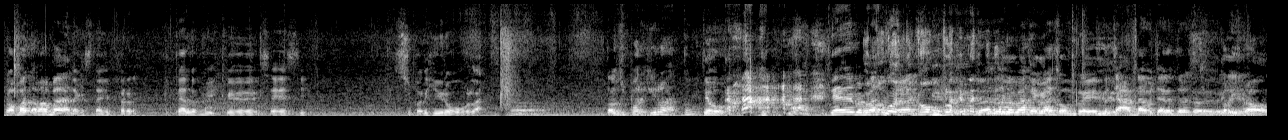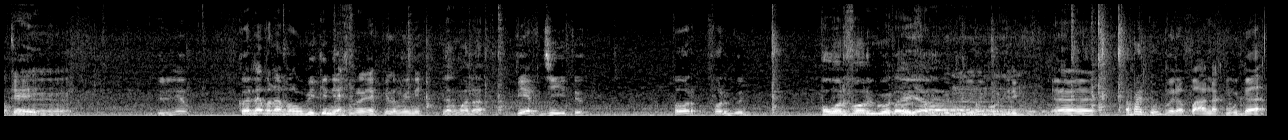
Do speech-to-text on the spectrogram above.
Ngobat apa ban Yang sniper. Kita lebih ke saya sih Superhero lah. Tahu superhero atau? Yo. Ya ya, bebas. Orang buat komplain aja. bebas bebas. komplain. bercanda bercanda terus. Superhero oke. Eh, Judulnya Kau pernah mau bikin ya sebenarnya film ini? Yang mana? PFG itu. Power for Good Power for good. Oh Power iya. for Good judulnya. Jadi eh, apa itu beberapa anak muda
